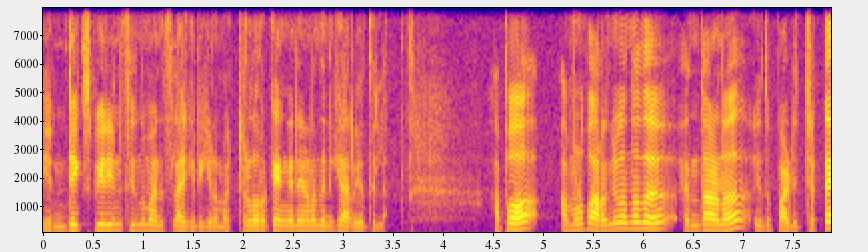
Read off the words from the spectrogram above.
എന്റെ എക്സ്പീരിയൻസിൽ നിന്ന് മനസ്സിലാക്കിയിരിക്കുന്നത്. മറ്റുള്ളവർക്ക് എങ്ങനെയാണെന്ന് എനിക്ക് അറിയത്തില്ല. അപ്പോൾ നമ്മൾ പറഞ്ഞു വന്നത് എന്താണ്? ഇത് പഠിച്ചിട്ടേ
